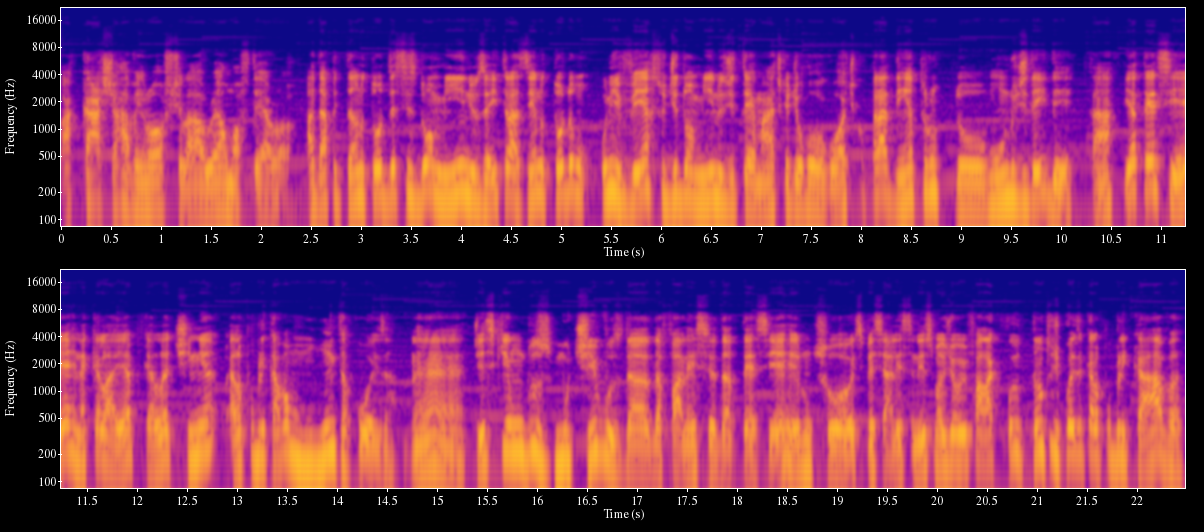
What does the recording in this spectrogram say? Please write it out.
A caixa Ravenloft lá, Realm of Terror, adaptando todos esses domínios aí, trazendo todo um universo de domínios de temática de horror gótico para dentro do mundo de D&D, tá? E a TSR naquela época ela tinha, ela publicava muita coisa, né? Diz que um dos motivos da, da falência da TSR, eu não sou especialista nisso, mas eu já ouvi falar que foi o tanto de coisa que ela publicava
